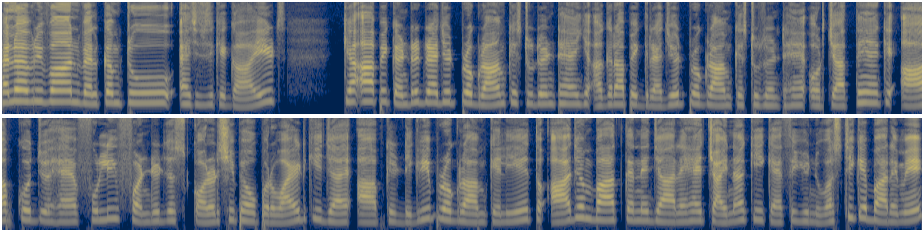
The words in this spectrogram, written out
Hello everyone welcome to H K guides क्या आप एक अंडर ग्रेजुएट प्रोग्राम के स्टूडेंट हैं या अगर आप एक ग्रेजुएट प्रोग्राम के स्टूडेंट हैं और चाहते हैं कि आपको जो है फुली फंडेड जो स्कॉलरशिप है वो प्रोवाइड की जाए आपके डिग्री प्रोग्राम के लिए तो आज हम बात करने जा रहे हैं चाइना की एक ऐसी यूनिवर्सिटी के बारे में,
